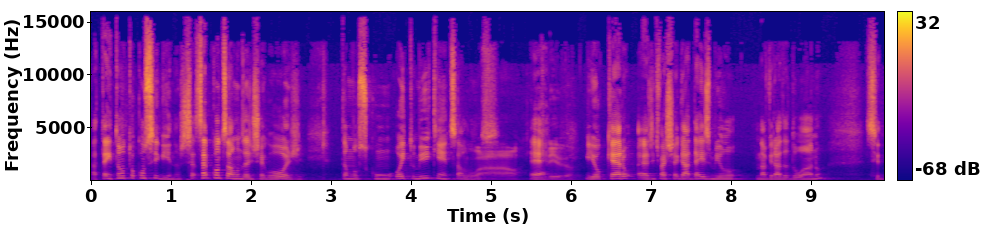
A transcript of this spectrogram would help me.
Até então eu estou conseguindo. Sabe quantos alunos a gente chegou hoje? Estamos com 8.500 alunos. Uau, é. incrível. E eu quero. A gente vai chegar a 10 mil na virada do ano, se,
